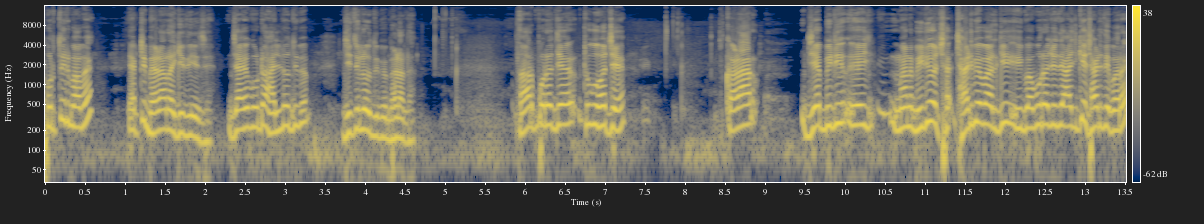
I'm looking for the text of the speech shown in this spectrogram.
ফুর্তিরভাবে একটি ভেড়া রেখে দিয়েছে। যাই হোক, ওটা হারলেও দিবে, জিতলেও দিবে ভেড়াটা। তারপরে যেটুকু হচ্ছে কাড়ার যে ভিডিও, এই মানে ভিডিও ছাড়বে আর কি, এই বাবুরা যদি আজকে ছাড়তে পারে,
